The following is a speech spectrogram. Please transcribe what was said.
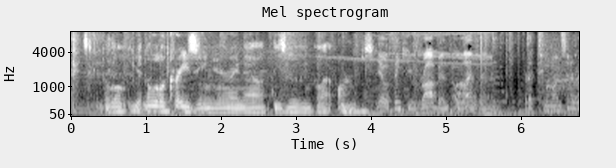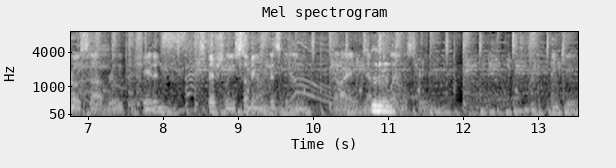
It's getting a little, getting a little crazy in here right now. with These moving platforms. Yo, thank you, Robin11, for the two months in a row sub. Really appreciate it. Especially subbing on this game that I never Mhm. play on the stream. Thank you.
